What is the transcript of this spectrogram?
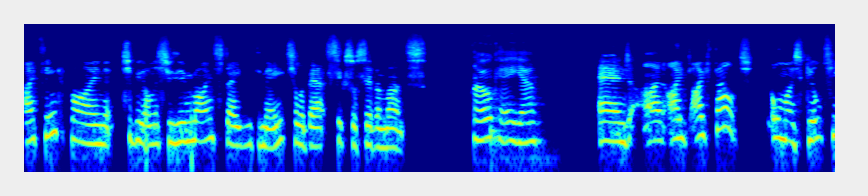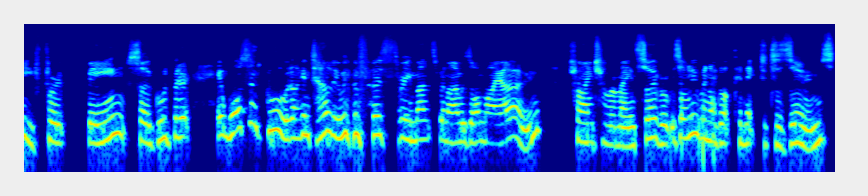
I think mine, to be honest with you, mine stayed with me till about six or seven months. Oh, okay, yeah. And I, I, I felt almost guilty for it being so good, but it, it wasn't good. I can tell you in the first three months when I was on my own trying to remain sober. It was only when I got connected to Zooms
